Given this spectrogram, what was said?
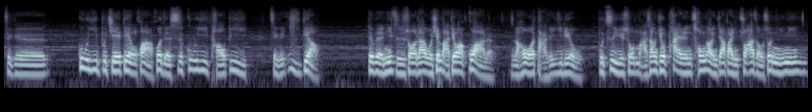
这个故意不接电话，或者是故意逃避这个意调，对不对？你只是说来，我先把电话挂了，然后我打个一六五，不至于说马上就派人冲到你家把你抓走，说你你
